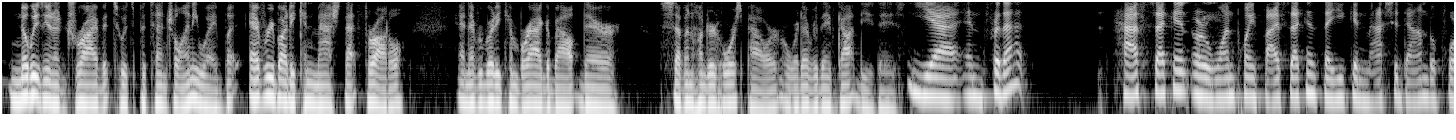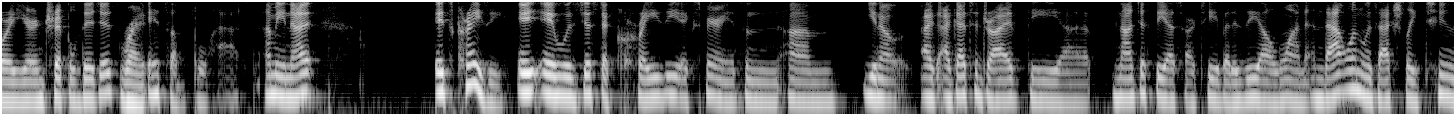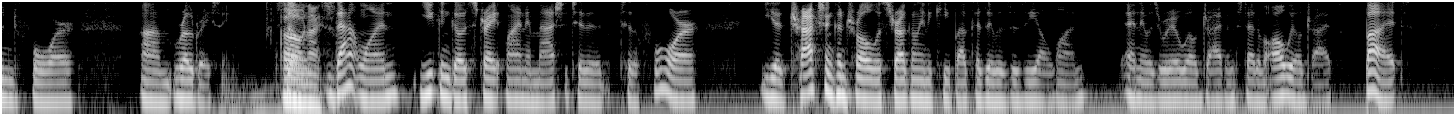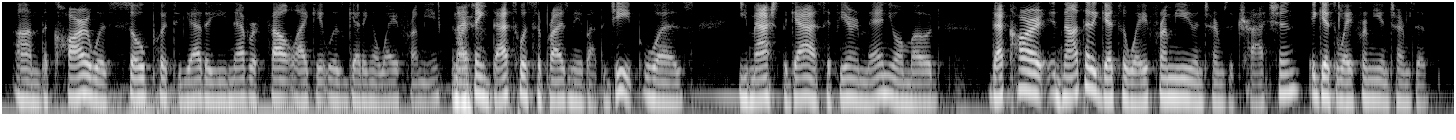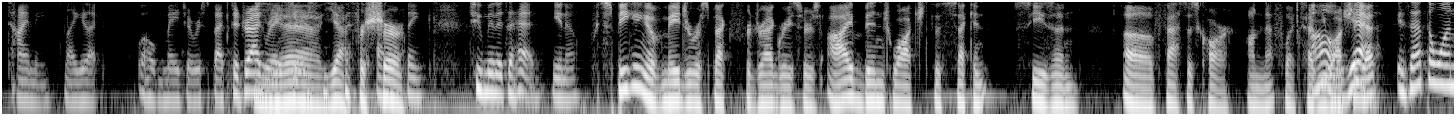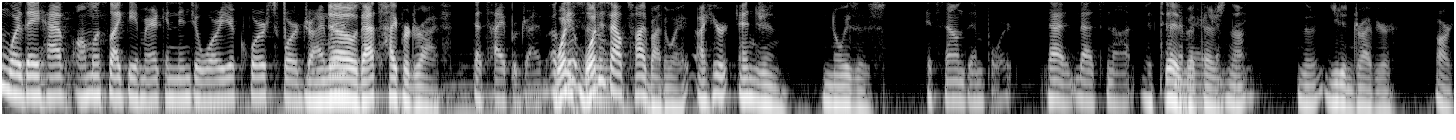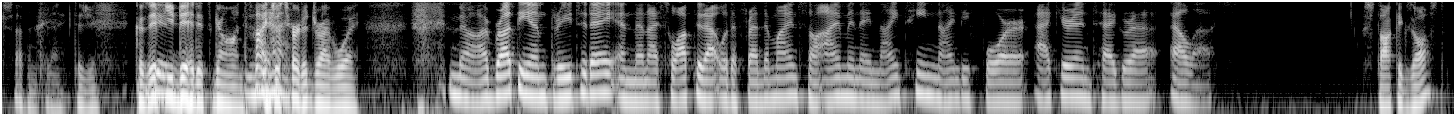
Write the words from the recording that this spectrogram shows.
nobody's going to drive it to its potential anyway, but everybody can mash that throttle and everybody can brag about their 700 horsepower or whatever they've got these days. yeah, and for that half second or 1.5 seconds that you can mash it down before you're in triple digits, Right. It's a blast. I mean, I it's crazy. It, it was just a crazy experience, and um, you know, I, I got to drive the uh, not just the SRT, but a ZL1, and that one was actually tuned for um, road racing. So Oh, nice. That one you can go straight line and mash it to the to the floor. Your traction control was struggling to keep up because it was a ZL1 and it was rear wheel drive instead of all wheel drive, but um, the car was so put together you never felt like it was getting away from you. And i think that's what surprised me about the jeep was you mash the gas if you're in manual mode that car, not that it gets away from you in terms of traction, it gets away from you in terms of timing. Like you're like, oh, major respect to drag Yeah, racers. yeah, for sure I think two minutes ahead. You know. Speaking of major respect for drag racers, I binge watched the second season of Fastest Car on Netflix. Have you oh, watched Oh, yeah. it yet? Is that the one where they have almost like the American Ninja Warrior course for drivers? No, that's Hyperdrive. that's hyperdrive. Okay, what, is, what so is outside, by the way? I hear engine noises. It sounds import. That that's not. It did, but there's American not. you didn't drive your RX-7 today, did you? Because if you did, it's gone. I just heard it drive away. No, I brought the M3 today, and then I swapped it out with a friend of mine. So I'm in a 1994 Acura Integra LS. Stock exhaust.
